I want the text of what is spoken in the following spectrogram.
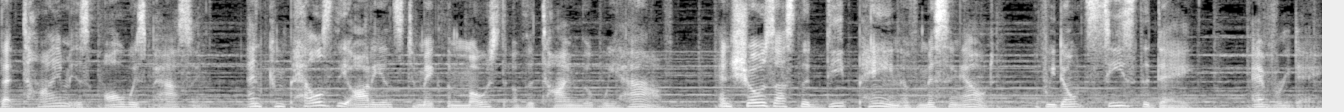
that time is always passing and compels the audience to make the most of the time that we have and shows us the deep pain of missing out if we don't seize the day every day.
